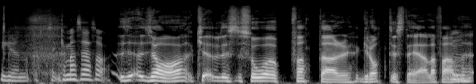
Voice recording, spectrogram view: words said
i grund och botten. Kan man säga så? Ja, så uppfattar Grottis det i alla fall. Mm.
